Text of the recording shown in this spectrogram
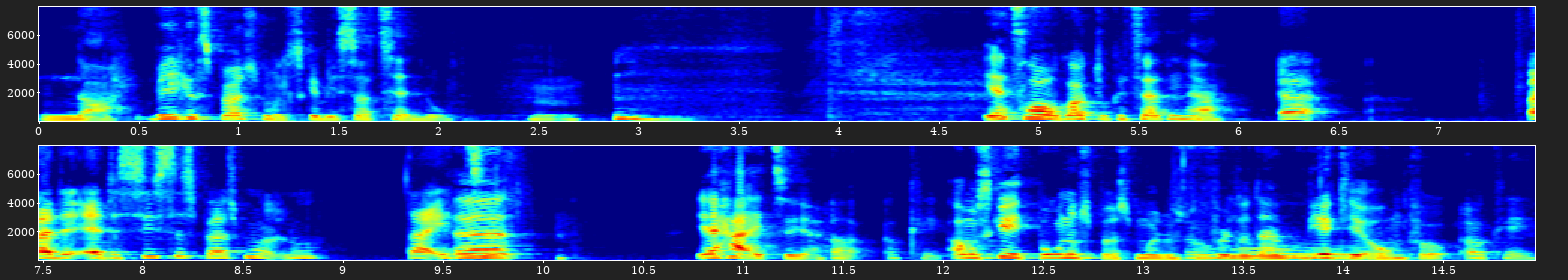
Nå, hvilket spørgsmål skal vi så tage nu? Hmm. Jeg tror godt, du kan tage den her. Ja. Er det, er det sidste spørgsmål nu? Der er et Øh, til. jeg har et til jer. Oh, okay. Og måske et bonusspørgsmål, hvis du uh. føler dig Uh. virkelig ovenpå. Okay.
